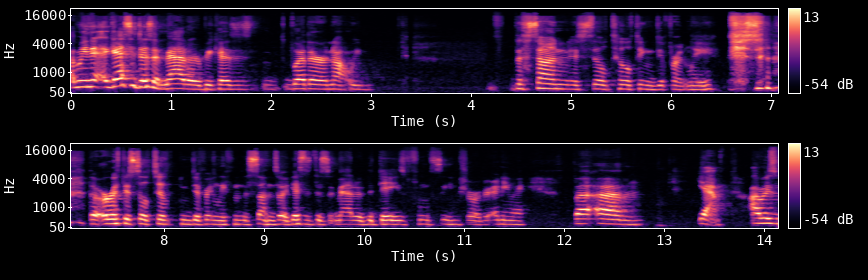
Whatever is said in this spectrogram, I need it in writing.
I mean, I guess it doesn't matter because whether or not we the sun is still tilting differently. the earth is still tilting differently from the sun, so I guess it doesn't matter. The days seem shorter anyway. But um, yeah, I was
